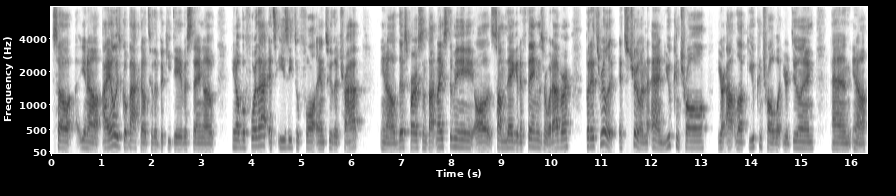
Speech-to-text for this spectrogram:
So, you know, I always go back though to the Vicki Davis thing of, you know, before that, it's easy to fall into the trap. You know, this person's not nice to me, or some negative things or whatever. But it's really, it's true. In the end, you control your outlook, you control what you're doing, and you know,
